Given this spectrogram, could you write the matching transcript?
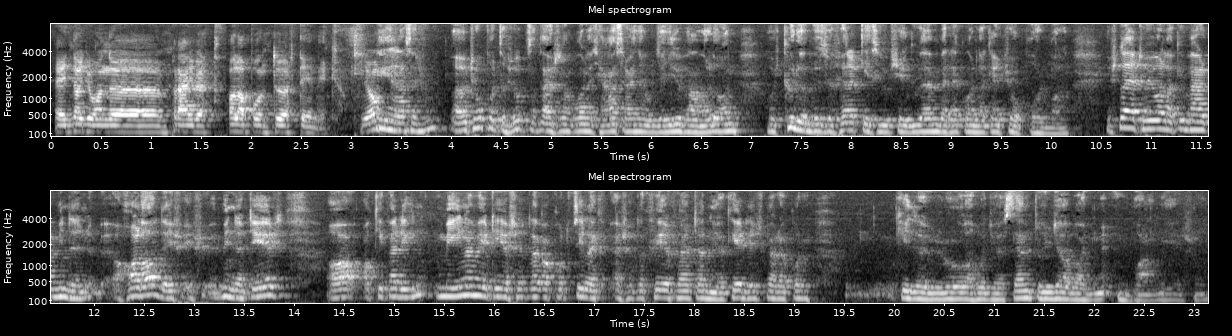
egy nagyon uh, private alapon történik. Jó? Igen, hát a, csoportos oktatásnak van egy hátránya, ugye nyilvánvalóan, hogy különböző felkészültségű emberek vannak egy csoportban. És lehet, hogy valaki már minden halad, és, és mindent ért, a, aki pedig még nem érti esetleg, akkor tényleg esetleg fél feltenni a kérdést, mert akkor kiderül róla, hogy ő ezt nem tudja, vagy valami ilyesmi.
